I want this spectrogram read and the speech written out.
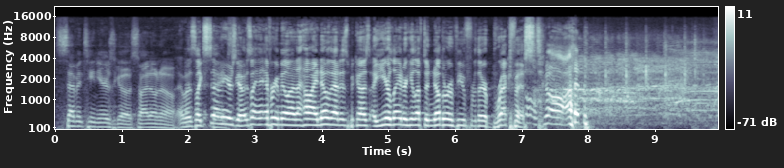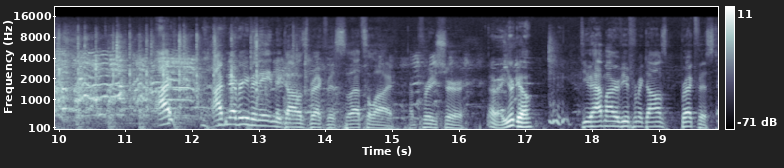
17 years ago, so I don't know. It was like seven Thanks. years ago. It was like every meal, and how I know that is because a year later he left another review for their breakfast. Oh God. I, I've never even eaten McDonald's breakfast, so that's a lie. I'm pretty sure. All right, your go. Do you have my review for McDonald's breakfast?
